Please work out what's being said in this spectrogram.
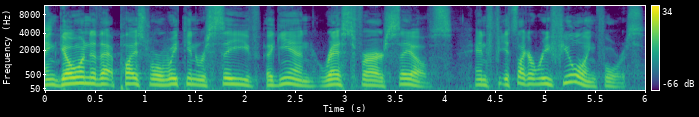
and go into that place where we can receive, again, rest for ourselves. And it's like a refueling for us.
